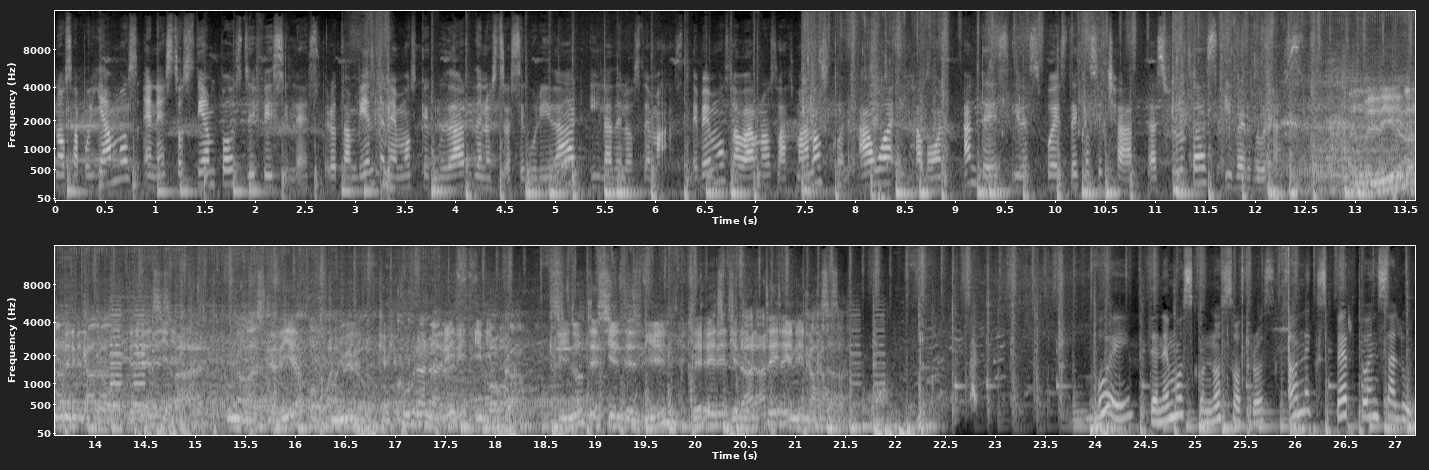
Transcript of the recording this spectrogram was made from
Nos apoyamos en estos tiempos difíciles, pero también tenemos que cuidar de nuestra seguridad y la de los demás. Debemos lavarnos las manos con agua y jabón antes y después de cosechar las frutas y verduras. Al venir al mercado debes llevar una mascarilla o pañuelo que cubra nariz y boca. Si no te sientes bien, debes quedarte en casa. Hoy tenemos con nosotros a un experto en salud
